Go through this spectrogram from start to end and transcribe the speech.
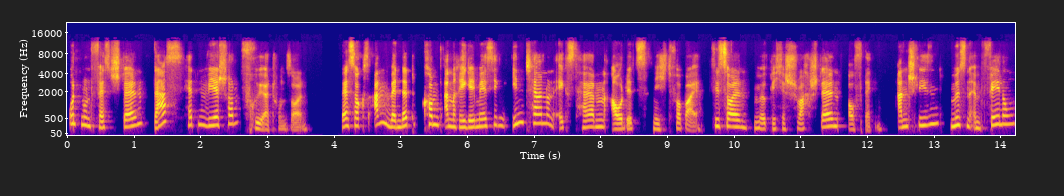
und nun feststellen, das hätten wir schon früher tun sollen. Wer SOX anwendet, kommt an regelmäßigen internen und externen Audits nicht vorbei. Sie sollen mögliche Schwachstellen aufdecken. Anschließend müssen Empfehlungen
